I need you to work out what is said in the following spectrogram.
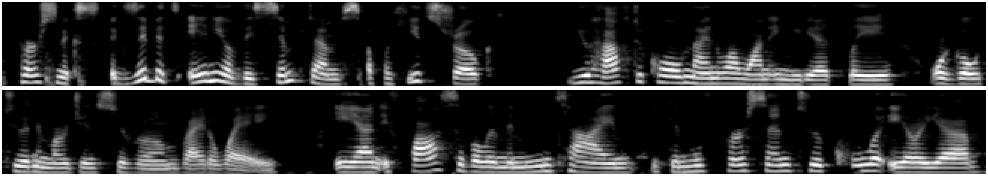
a person ex- exhibits any of these symptoms of a heat stroke, you have to call 911 immediately or go to an emergency room right away. And if possible, in the meantime, you can move person to a cooler area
